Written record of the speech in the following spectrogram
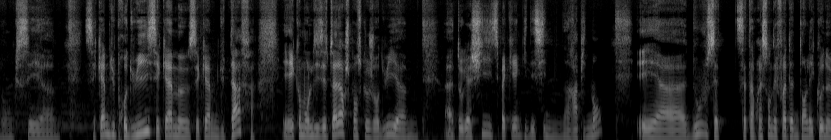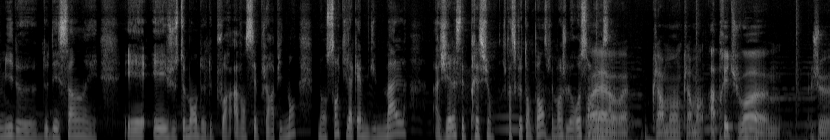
Donc c'est euh, c'est quand même du produit, c'est quand, même, euh, quand même du taf. Et comme on le disait tout à l'heure, je pense qu'aujourd'hui, euh, euh, Togashi, c'est pas quelqu'un qui dessine rapidement. Et d'où cette, cette impression des fois d'être dans l'économie de, de dessin et, et, et justement de, de pouvoir avancer plus rapidement. Mais on sent qu'il a quand même du mal à gérer cette pression. Je sais pas ce que t'en penses, mais moi je le ressens Ouais, comme ça. ouais, ouais, clairement, clairement. Après, tu vois, euh, je,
